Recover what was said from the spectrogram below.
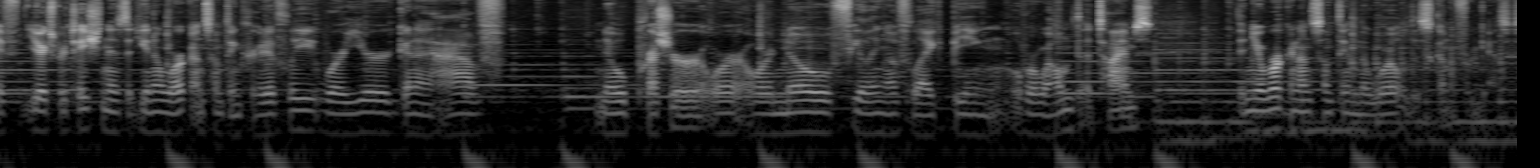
If your expectation is that you're gonna work on something creatively where you're gonna have no pressure or, or no feeling of like being overwhelmed at times, then you're working on something the world is gonna forget.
